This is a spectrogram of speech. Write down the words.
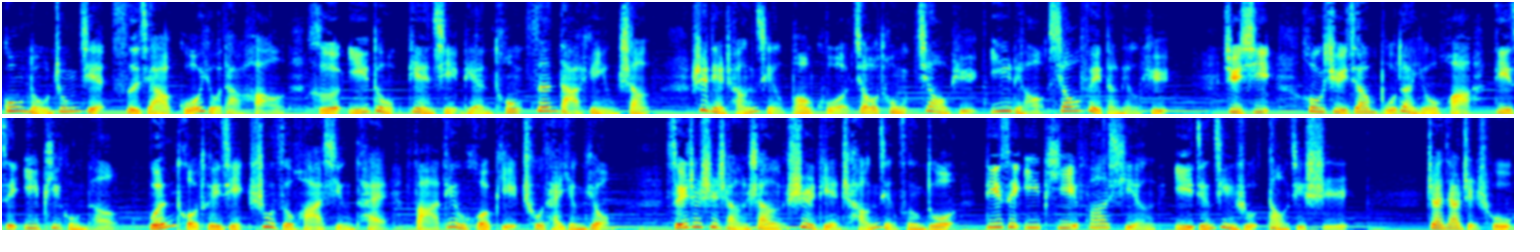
工农中建四家国有大行和移动、电信、联通三大运营商。试点场景包括交通、教育、医疗、消费等领域。据悉，后续将不断优化 DCEP 功能，稳妥推进数字化形态法定货币出台应用。随着市场上试点场景增多，DCEP 发行已经进入倒计时。专家指出，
